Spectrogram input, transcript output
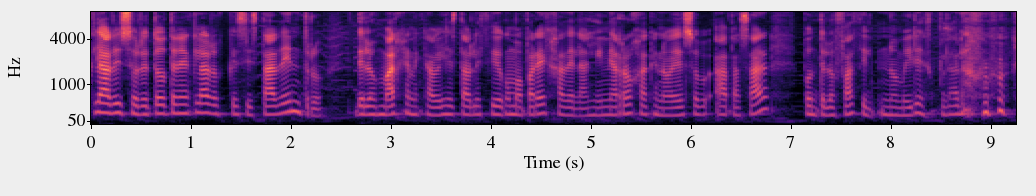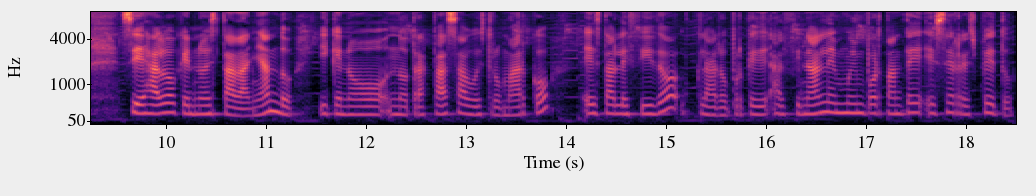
Claro, y sobre todo tener claro que si está dentro de los márgenes que habéis establecido como pareja, de las líneas rojas que no vais a pasar, póntelo fácil, no mires, claro. si es algo que no está dañando y que no, no traspasa vuestro marco establecido, claro, porque al final es muy importante ese respeto,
